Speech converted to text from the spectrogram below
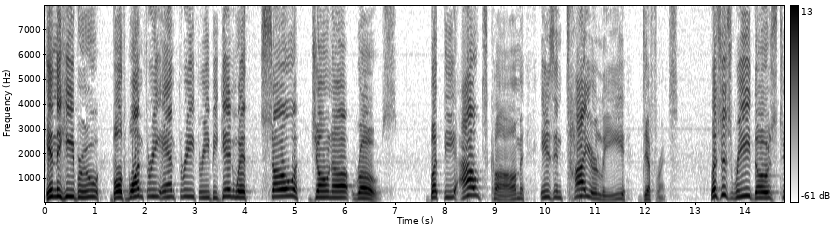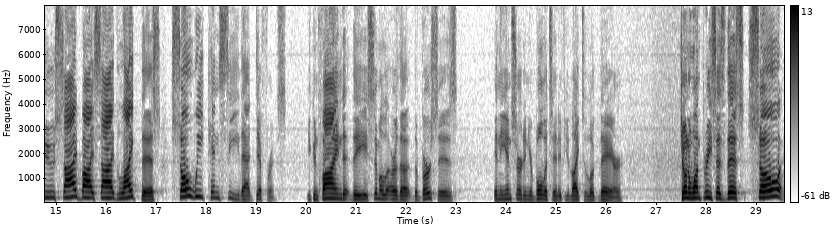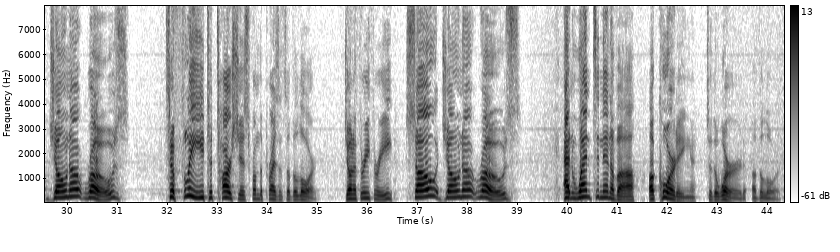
In the Hebrew, both 1 3 and 3 3 begin with, So Jonah rose. but the outcome is entirely different. Let's just read those two side by side like this so we can see that difference. You can find the similar or the, the verses in the insert in your bulletin if you'd like to look there. Jonah 1 3 says this So Jonah rose to flee to Tarshish from the presence of the Lord. Jonah 3 3 So Jonah rose and went to Nineveh according to the word of the Lord.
